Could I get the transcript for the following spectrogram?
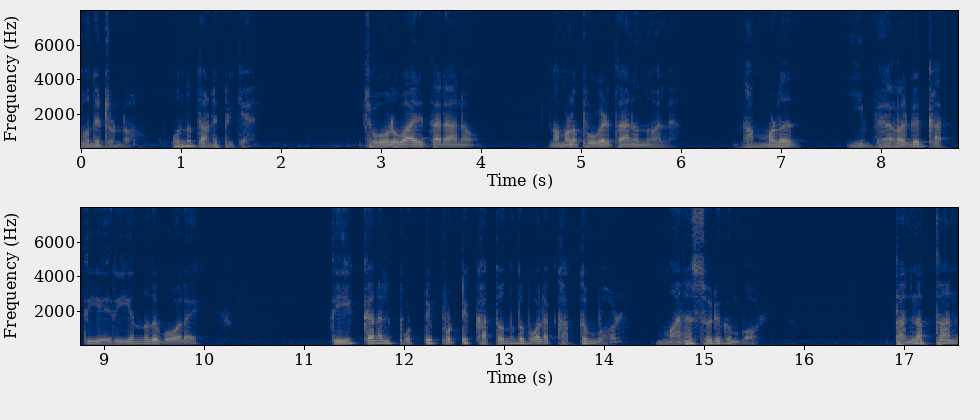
തോന്നിയിട്ടുണ്ടോ? ഒന്ന് തണുപ്പിക്കാൻ. ചോറ് വാരി തരാനോ? നമ്മളെ പുകഴ്ത്താനൊന്നുമല്ല. നമ്മൾ ഈ വിറക് കത്തി എരിയുന്നത് പോലെ തീക്കനൽ പൊട്ടിപ്പൊട്ടി കത്തുന്നത് പോലെ കത്തുമ്പോൾ മനസ്സുരുകുമ്പോൾ തന്നെത്താൻ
